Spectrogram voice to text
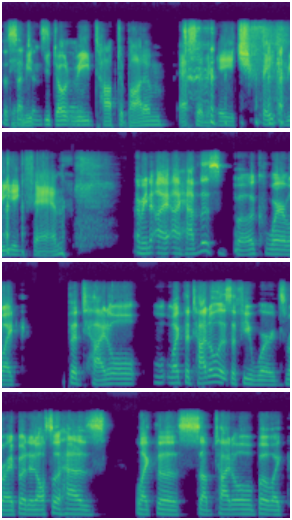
the Damn, you, sentence. you don't below. read top to bottom. SMH, fake reading fan. I mean, I I have this book where like the title like the title is a few words, right? But it also has like the subtitle, but like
